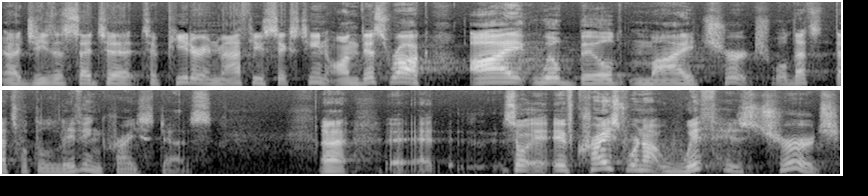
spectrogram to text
Uh, Jesus said to, to Peter in Matthew 16 On this rock I will build my church. Well, that's, that's what the living Christ does. Uh, uh, so if Christ were not with his church,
